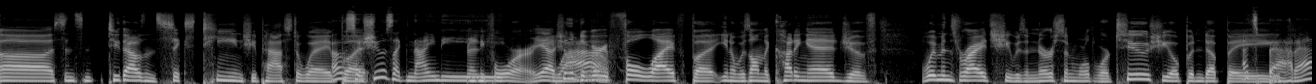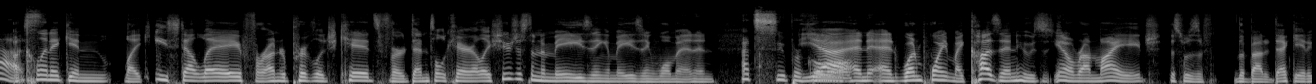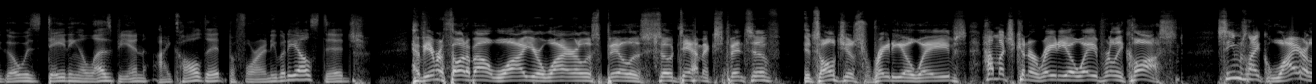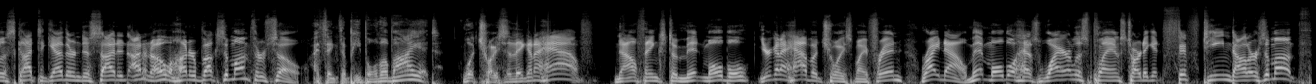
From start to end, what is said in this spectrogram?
uh, since 2016, she passed away. Oh, but so she was like 90. 94. Yeah, she lived a very full life, but you know was on the cutting edge of women's rights. She was a nurse in World War II. She opened up a That's badass. a clinic in like East LA for underprivileged kids for dental care. Like she was just an amazing, amazing woman. And That's super cool. yeah, and at one point, my cousin, who's you know around my age, this was a, about a decade ago, was dating a lesbian. I called it before anybody else did. Have you ever thought about why your wireless bill is so damn expensive? It's all just radio waves. How much can a radio wave really cost? Seems like wireless got together and decided, I don't know, 100 bucks a month or so. I think the people will buy it. What choice are they going to have? Now, thanks to Mint Mobile, you're going to have a choice, my friend. Right now, Mint Mobile has wireless plans starting at $15 a month.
